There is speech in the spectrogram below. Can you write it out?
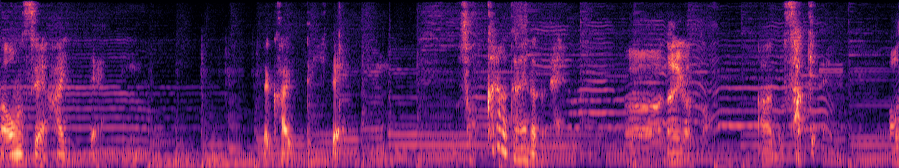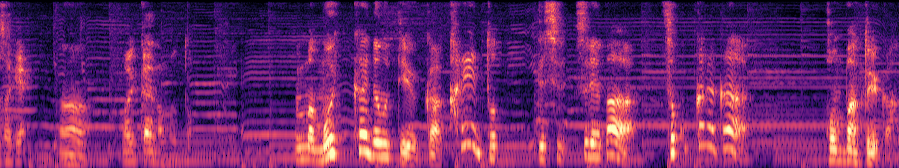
まあ、温泉入って。で帰ってきて。そっからが大変だったね。ああ何があっあの酒。お酒？うもう一回飲むと。んまあもう一回飲むっていうか彼にとってしすればそこからが本番というか。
